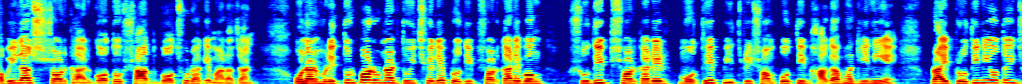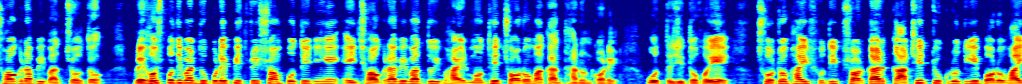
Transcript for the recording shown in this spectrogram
অবিলাস সরকার গত সাত বছর আগে মারা যান। ওনার মৃত্যুর পর ওনার দুই ছেলে প্রদীপ সরকার এবং সুদীপ সরকারের মধ্যে পিতৃ সম্পত্তি ভাগাভাগি নিয়ে প্রায় প্রতিনিয়তই ঝগড়া বিবাদ চলত। বৃহস্পতিবার দুপুরে পিতৃ সম্পত্তি নিয়ে এই ঝগড়া বিবাদ দুই ভাইয়ের মধ্যে চরম আকার ধারণ করে। উত্তেজিত হয়ে ছোট ভাই সুদীপ সরকার কাঠের টুকরো দিয়ে বড় ভাই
